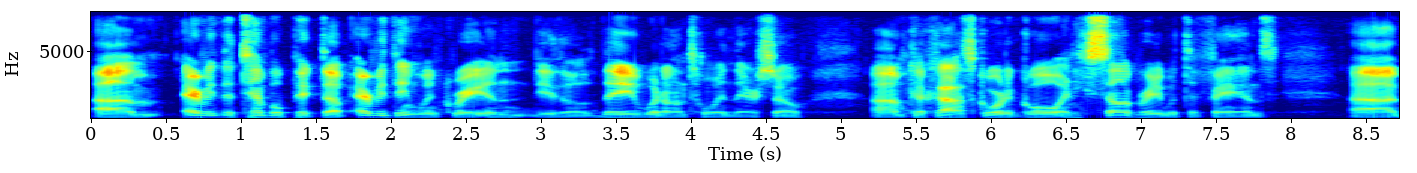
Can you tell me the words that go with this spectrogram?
Um, every the tempo picked up, everything went great, and you know they went on to win there. So um, Kaká scored a goal, and he celebrated with the fans. Uh,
